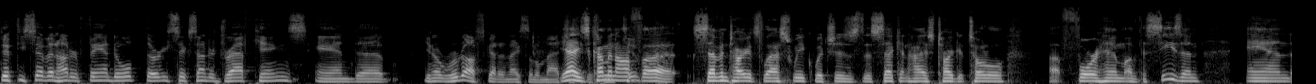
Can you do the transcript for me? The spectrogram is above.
5,700 FanDuel, 3,600 DraftKings, and uh, you know Rudolph's got a nice little match. Yeah, he's coming off uh, seven targets last week, which is the second highest target total uh, for him of the season. And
